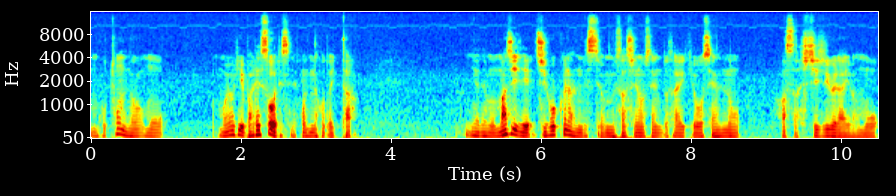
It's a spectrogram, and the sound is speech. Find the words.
もうほとんどもう、最寄りバレそうですね、こんなこと言ったら。いや、でもマジで地獄なんですよ、武蔵野線と埼京線の朝7時ぐらいはもう。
